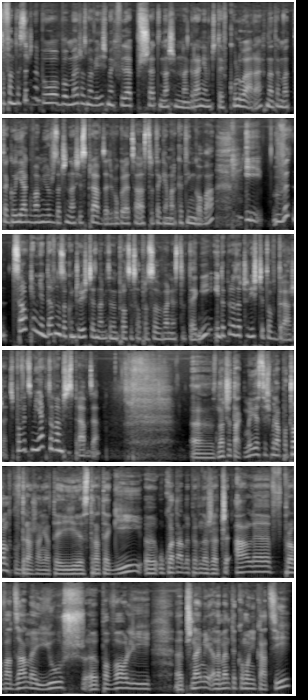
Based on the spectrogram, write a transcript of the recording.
to fantastyczne było, bo my rozmawialiśmy chwilę przed naszym nagraniem tutaj w kuluarach na temat tego, jak wam już zaczyna się sprawdzać w ogóle cała strategia marketingowa. I wy całkiem niedawno zakończyliście z nami ten proces opracowywania strategii i dopiero zaczęliście to wdrażać. Powiedz mi, jak to wam się sprawdza? E, Znaczy tak, my jesteśmy na początku wdrażania tej strategii, e, układamy pewne rzeczy, ale wprowadzamy już e, powoli przynajmniej elementy komunikacji,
